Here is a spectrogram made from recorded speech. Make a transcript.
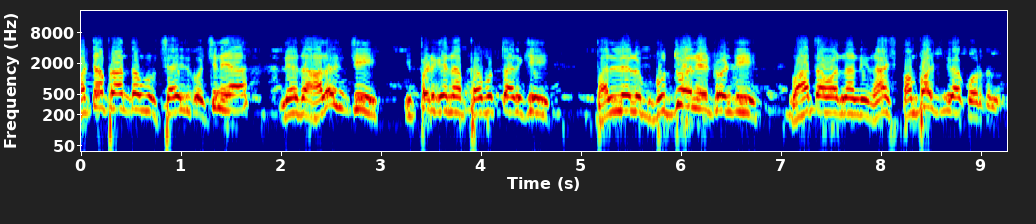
పట్టణ ప్రాంతం సైజుకు వచ్చినాయా? లేదా ఆలోచించి ఇప్పటికైనా ప్రభుత్వానికి పల్లెలు బుద్ధు అనేటువంటి వాతావరణాన్ని రాసి పంపాల్సిందిగా కోరుతున్నాం.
